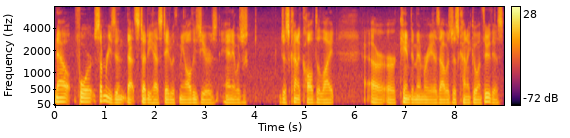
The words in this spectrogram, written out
Now, for some reason, that study has stayed with me all these years, and it was just, just kind of called to light or, or came to memory as I was just kind of going through this.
